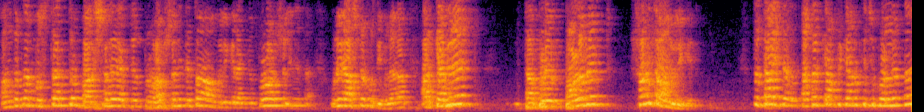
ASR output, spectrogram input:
খন্দকার মুস্তাক তো বাকশালের একজন প্রভাবশালী নেতা, আওয়ামী লীগের একজন প্রভাবশালী নেতা। উনি রাষ্ট্রপতি হলেন আর ক্যাবিনেট, তারপরে পার্লামেন্ট, সবই তো আওয়ামী লীগের। তো তাই তাদেরকে আপনি কেন কিছু বললেন না?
